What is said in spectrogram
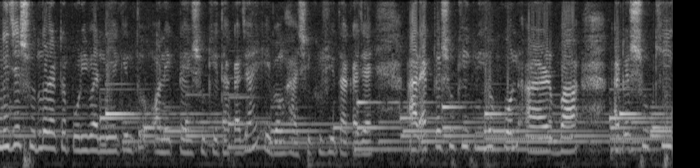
নিজের সুন্দর একটা পরিবার নিয়ে কিন্তু অনেকটাই সুখী থাকা যায় এবং হাসি খুশি থাকা যায়। আর একটা সুখী গৃহকোণ আর বা একটা সুখী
